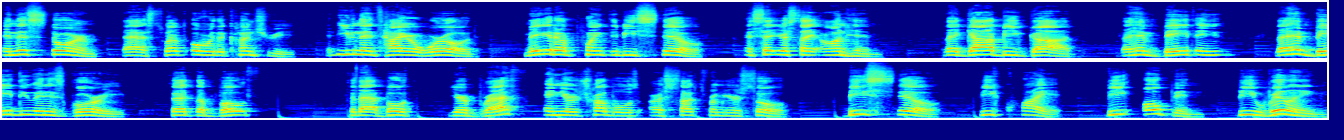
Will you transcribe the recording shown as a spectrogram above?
in this storm that has swept over the country and even the entire world, make it a point to be still and set your sight on Him. Let God be God. Let Him bathe in, let Him bathe you in His glory, so that the both, so that both your breath and your troubles are sucked from your soul. Be still, be quiet, be open, be willing.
